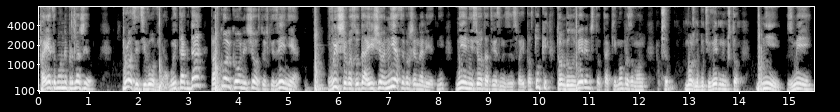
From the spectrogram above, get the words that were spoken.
Поэтому он и предложил бросить его в яму. И тогда, поскольку он еще с точки зрения высшего суда еще несовершеннолетний, не несет ответственность за свои поступки, то он был уверен, что таким образом он, можно быть уверенным, что ни змеи,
